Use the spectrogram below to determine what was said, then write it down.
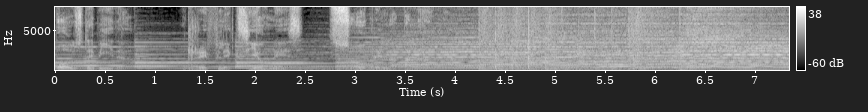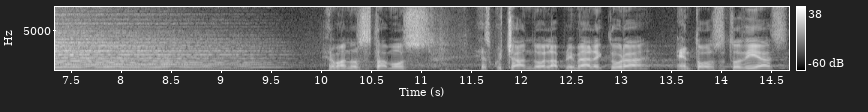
Voz de vida. Reflexiones sobre la palabra. Hermanos, estamos escuchando la primera lectura en todos estos días,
